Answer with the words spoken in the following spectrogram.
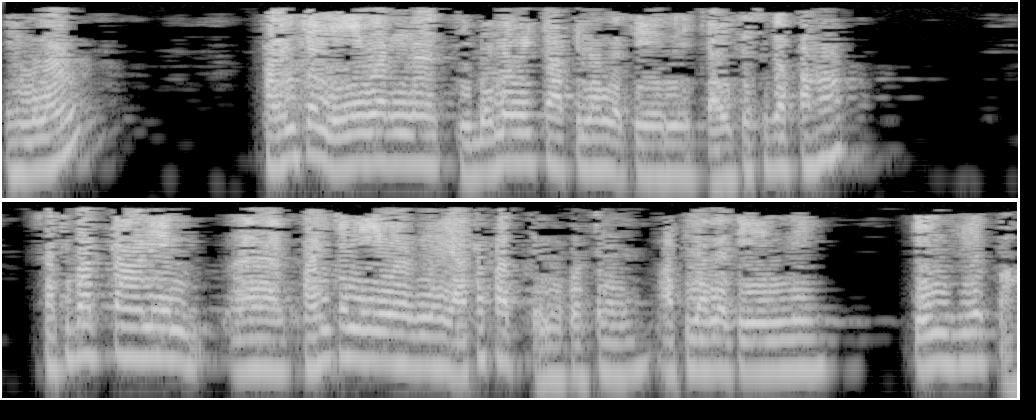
එහෙමනම් පංච නීවරණ තිබෙන විට අපි ළඟ තියෙන චෛතසික පහ සතිපට්ඨානයේ පංච නීවරණ යටපත් වෙනකොට අපි ළඟ තියෙන්නේ ඉන්ද්‍රිය පහක්.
